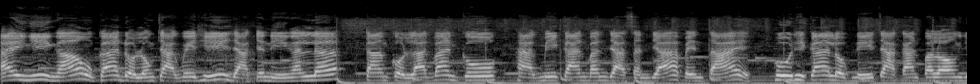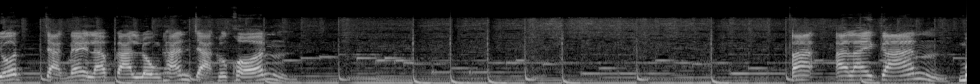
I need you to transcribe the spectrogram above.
ไอ้งี่เงากล้าโดดลงจากเวทีอยากจะหนีงั้นเหรอตามกฎรัฐบ้านกู หากมีการบัญญัติสัญญาเป็นตาย ผู้ที่กล้าหลบหนีจากการประลองยุทธจากได้รับการลงทันจากทุกคน อะอะไรกัน โม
